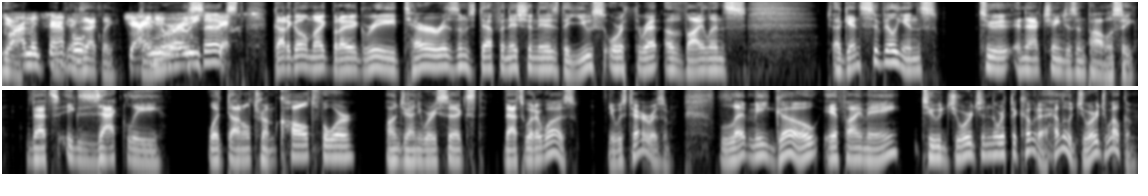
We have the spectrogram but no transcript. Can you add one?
Prime example, Exactly. January 6th. 6th. Got to go, Mike, but I agree. Terrorism's definition is the use or threat of violence against civilians to enact changes in policy. That's exactly what Donald Trump called for on January 6th. That's what it was. It was terrorism. Let me go, if I may, to George in North Dakota. Hello, George. Welcome.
